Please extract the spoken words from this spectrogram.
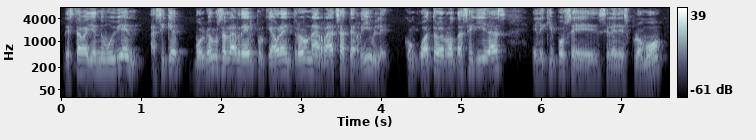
le estaba yendo muy bien. Así que volvemos a hablar de él porque ahora entró en una racha terrible. Con cuatro derrotas seguidas, el equipo se, le desplomó.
